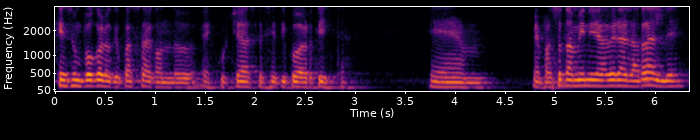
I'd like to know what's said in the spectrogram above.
que es un poco lo que pasa cuando escuchás ese tipo de artistas. Em, me pasó también ir a ver a Larralde,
